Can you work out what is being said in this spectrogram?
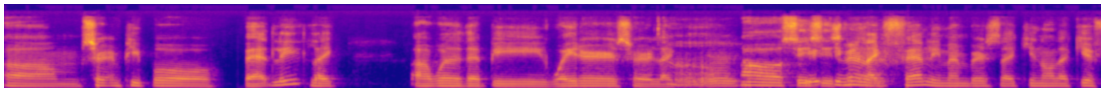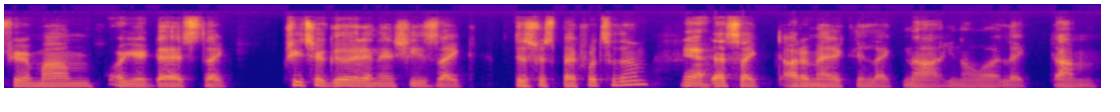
um certain people badly, like uh whether that be waiters or like oh, Oh, see, see, see. even like family members, like you know, like if your mom or your dad's like treats her good and then she's like disrespectful to them, yeah, that's like automatically like, nah, you know what, like I'm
